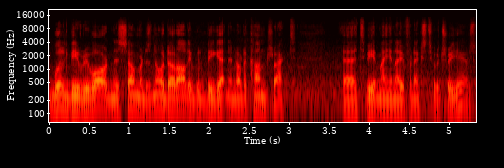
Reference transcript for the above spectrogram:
will be rewarded in the summer. There's no doubt Ole will be getting another contract uh, to be at Man United for the next two or three years.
